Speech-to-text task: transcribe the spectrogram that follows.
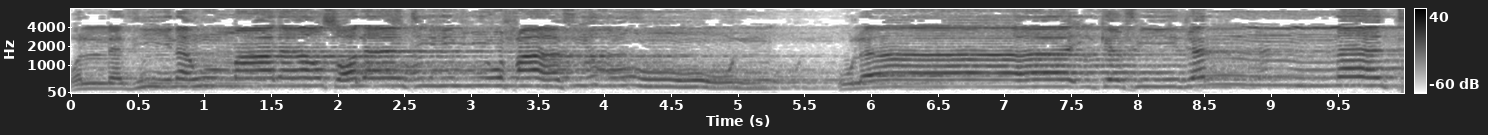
والذين هم على صلاتهم يحافظون أولئك في جنات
